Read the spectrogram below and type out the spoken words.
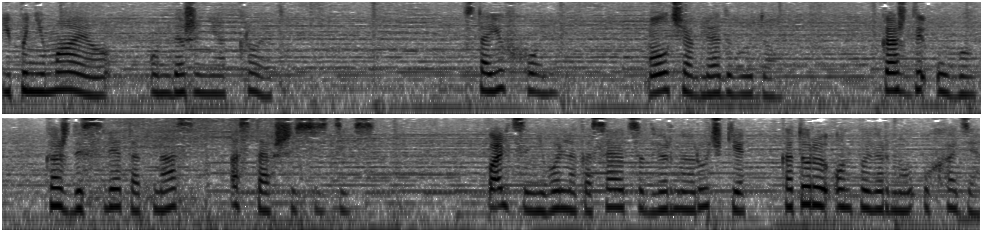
и понимаю, он даже не откроет. Стою в холле. Молча оглядываю дом. Каждый угол, каждый след от нас, оставшийся здесь. Пальцы невольно касаются дверной ручки, которую он повернул, уходя.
